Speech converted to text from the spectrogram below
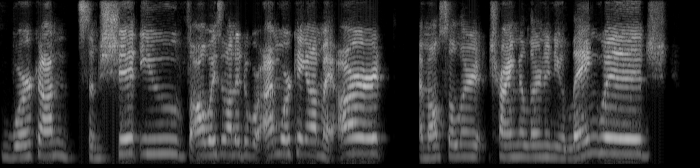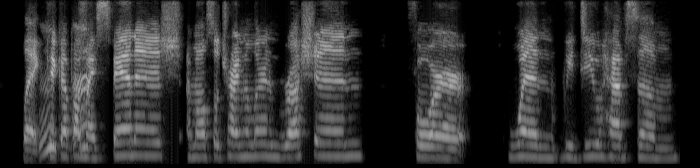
work on some shit you've always wanted to work. I'm working on my art. I'm also learn trying to learn a new language, like pick up on my Spanish. I'm also trying to learn Russian for when we do have some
